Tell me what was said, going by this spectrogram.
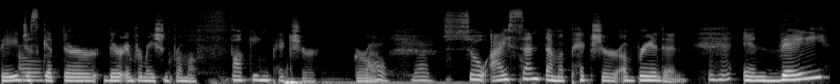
they just Oh. get their their information from a fucking picture girl wow. Wow. so i sent them a picture of brandon Mhm. and they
